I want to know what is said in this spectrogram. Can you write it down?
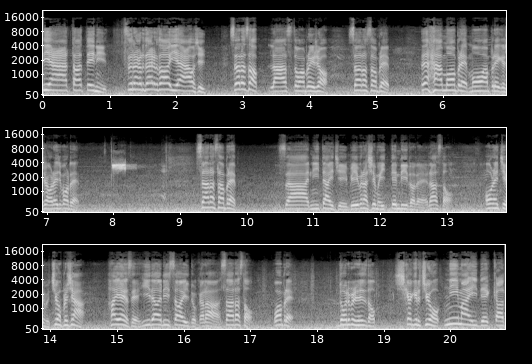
いやー縦につながるダイレクト。いやー惜しい。さあラストラストワンプレーでしょさあラストワンプレー もうワンプレーもうワンプレーでしょオレンジボールで。さあラストワンプレーさあ2対1ビブラシウム1点リードで。ラスト。オレンジチーム。中央プレッシャー。早い寄せ左サイドから。さあラスト。ワンプレードリブルヘッド。仕掛ける中央。2枚でカッ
